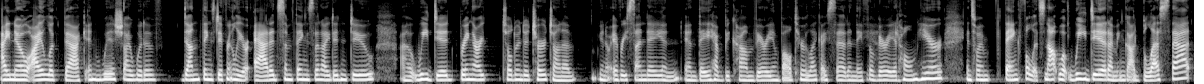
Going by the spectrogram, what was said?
I know I look back and wish I would have done things differently or added some things that I didn't do. Uh, we did bring our children to church on a you know every Sunday and and they have become very involved here like I said and they feel very at home here. And so I'm thankful. It's not what we did. I mean God bless that.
